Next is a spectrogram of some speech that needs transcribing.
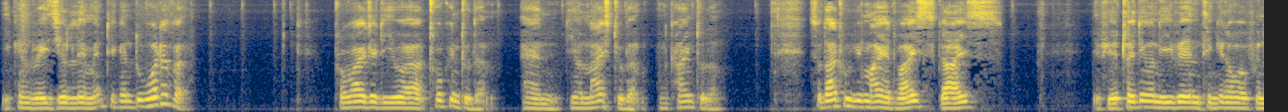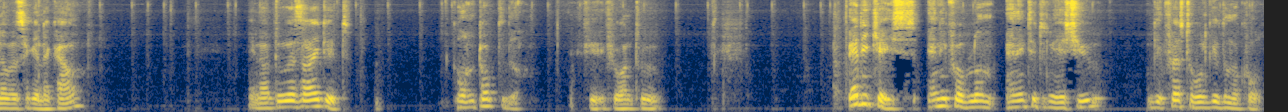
You can raise your limit you can do whatever provided you are talking to them and you're nice to them and kind to them. So that would be my advice guys. If you're trading on ebay and thinking of opening up a second account you know do as i did. Go and talk to them. If you, if you want to. Any case any problem any issue first of all give them a call.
